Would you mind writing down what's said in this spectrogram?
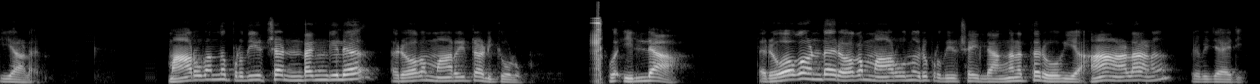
ഇയാളെ. മാറുമെന്ന് പ്രതീക്ഷ ഉണ്ടെങ്കിൽ രോഗം മാറിയിട്ട് അടിക്കോളൂ. ഇല്ല. രോഗമുണ്ട് രോഗം മാറുമെന്ന് ഒരു പ്രതീക്ഷയില്ല. അങ്ങനത്തെ രോഗിയാണ് ആ ആളാണ് വ്യഭിചാരി.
